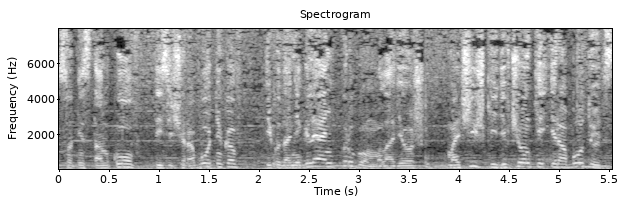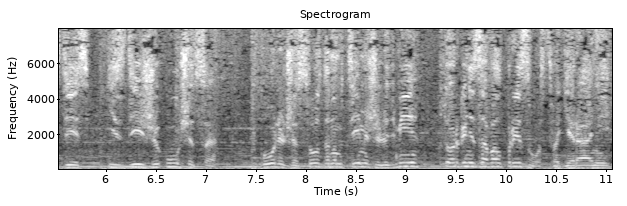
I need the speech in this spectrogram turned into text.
Сотни станков, тысячи работников, и куда ни глянь, кругом молодежь. Мальчишки и девчонки и работают здесь, и здесь же учатся. Колледже, созданном теми же людьми, кто организовал производство гераний.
